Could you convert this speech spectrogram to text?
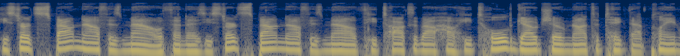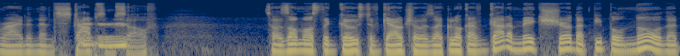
He starts spouting off his mouth, and as he starts spouting off his mouth, he talks about how he told Gaucho not to take that plane ride, and then stops Mhm. himself. So it's almost the ghost of Gaucho is like, look, I've got to make sure that people know that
